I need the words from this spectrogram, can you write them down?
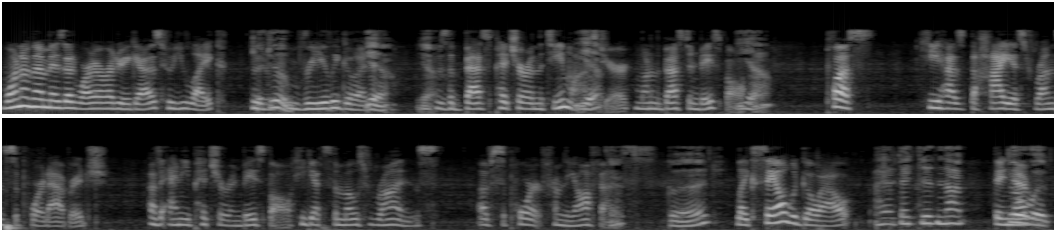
One of them is Eduardo Rodriguez, who you like, who's do. really good. Yeah, yeah, Who's the best pitcher on the team last Yeah. year. One of the best in baseball. yeah. Plus, he has the highest run support average of any pitcher in baseball. He gets the most runs of support from the offense. That's good. Like Sale would go out, And they did not they do never, it.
